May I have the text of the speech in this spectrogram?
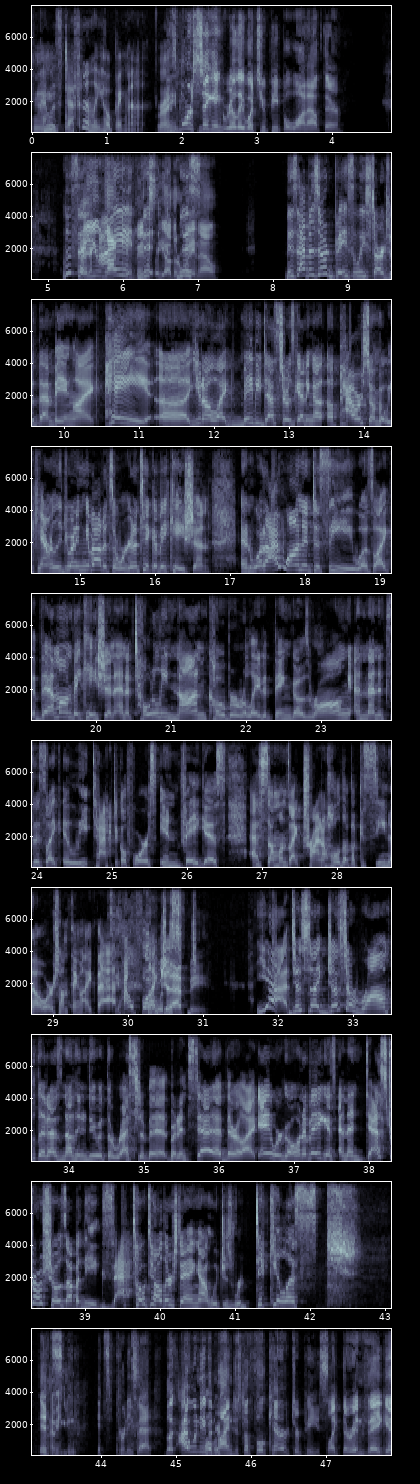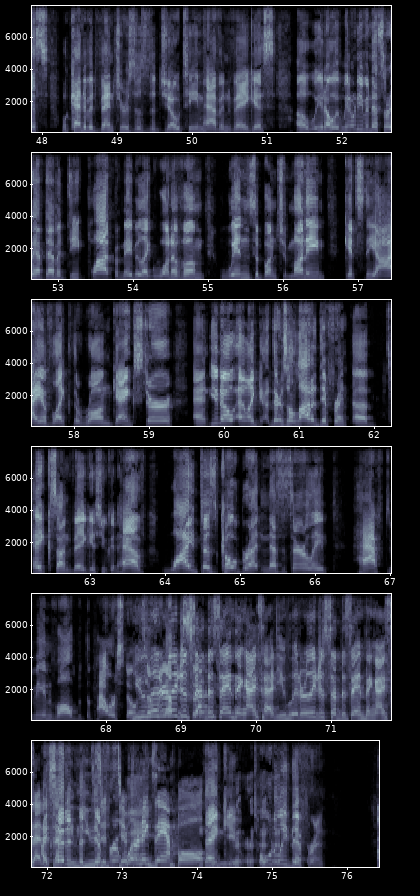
I Mhm, was definitely hoping that. right. Is more singing really what you people want out there? Listen, Are you not I- convinced thi- the other way now? This episode basically starts with them being like, hey, uh, you know, like maybe Destro's getting a, a power stone, but we can't really do anything about it. So we're going to take a vacation. And what I wanted to see was like them on vacation and a totally non Cobra related thing goes wrong. And then it's this like elite tactical force in Vegas as someone's like trying to hold up a casino or something like that. See, how fun Like, would just- that be? Yeah, just like just a romp that has nothing to do with the rest of it. But instead, they're like, "Hey, we're going to Vegas," and then Destro shows up at the exact hotel they're staying at, which is ridiculous. It's I mean, it's pretty bad. Look, I wouldn't even mind just a full character piece. Like they're in Vegas. What kind of adventures does the Joe team have in Vegas? Uh, you know, we don't even necessarily have to have a deep plot, but maybe like one of them wins a bunch of money, gets the eye of like the wrong gangster, and you know, and, like there's a lot of different uh, takes on Vegas you could have. Why does Cobra necessarily? Have to be involved with the Power Stones. You every literally just said the same thing I said. You literally just said the same thing I said, I except said it you in a used different a different way. example. Thank you. Totally different.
